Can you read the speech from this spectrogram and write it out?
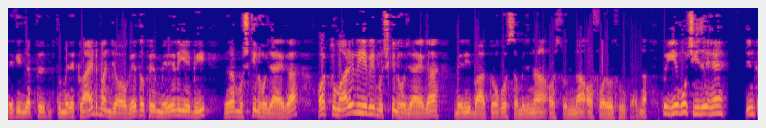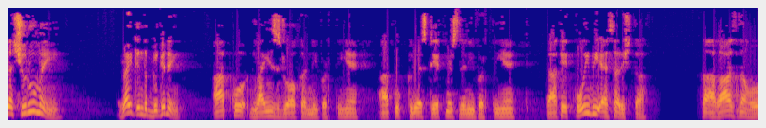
لیکن جب پھر تم میرے کلائنٹ بن جاؤ گے تو پھر میرے لیے بھی ذرا مشکل ہو جائے گا اور تمہارے لیے بھی مشکل ہو جائے گا۔ میری باتوں کو سمجھنا اور سننا اور فالو تھرو کرنا۔ تو یہ وہ چیزیں ہیں جن کا شروع میں ہی رائٹ ان دا بگننگ آپ کو لائنز ڈرا کرنی پڑتی ہیں، آپ کو کلیئر اسٹیٹمنٹس دینی پڑتی ہیں تاکہ کوئی بھی ایسا رشتہ کا آغاز نہ ہو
